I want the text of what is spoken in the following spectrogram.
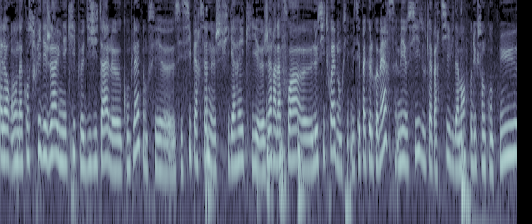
Alors, on a construit déjà une équipe digitale euh, complète. Donc, c'est euh, six personnes chez Figaré qui euh, gèrent à la fois le site web, donc mais c'est pas que le commerce, mais aussi toute la partie évidemment production de contenu,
